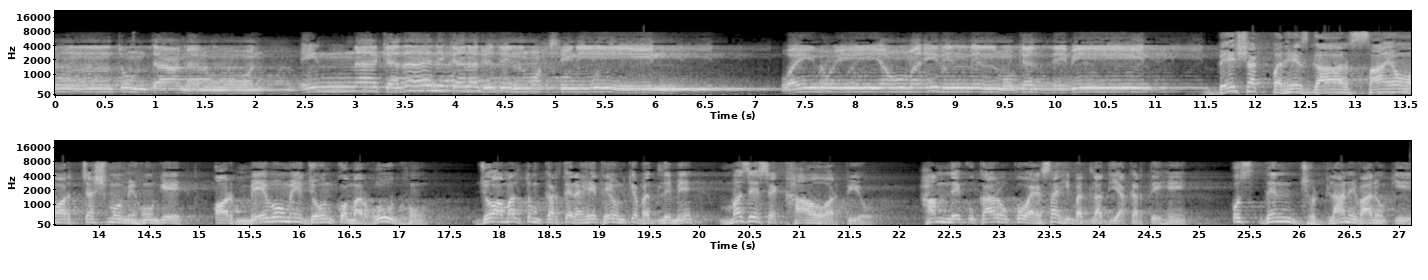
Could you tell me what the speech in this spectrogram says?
كنتم تعملون۔ إنا كذلك نجزي المحسنين يومئذ للمكذبين بے شک پرہیزگار سایوں اور چشموں میں ہوں گے اور میووں میں جو ان کو مرغوب ہوں۔ جو عمل تم کرتے رہے تھے ان کے بدلے میں مزے سے کھاؤ اور پیو۔ ہم نیکوکاروں کو ایسا ہی بدلہ دیا کرتے ہیں۔ اس دن جھٹلانے والوں کی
